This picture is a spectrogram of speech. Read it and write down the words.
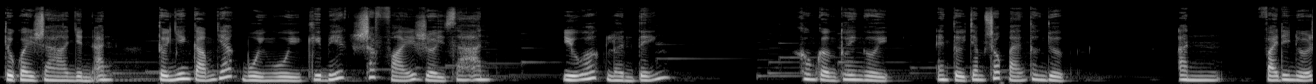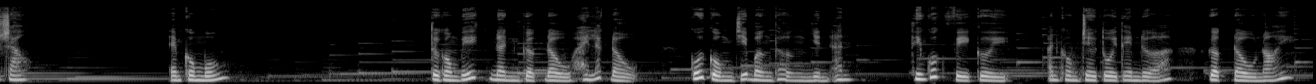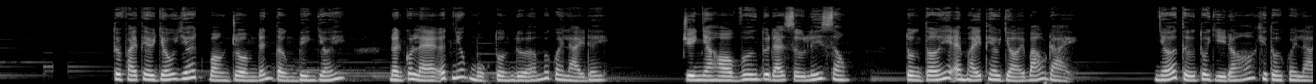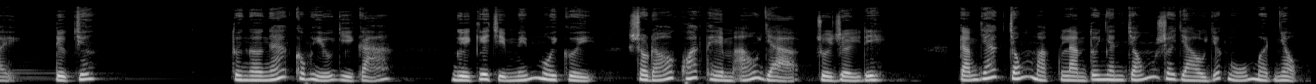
Tôi quay ra nhìn anh, Tự nhiên cảm giác bùi ngùi Khi biết sắp phải rời xa anh. Yếu ớt lên tiếng. Không cần thuê người, Em tự chăm sóc bản thân được. Anh phải đi nữa sao? Em không muốn. Tôi không biết nên gật đầu hay lắc đầu. Cuối cùng chỉ bần thần nhìn anh. Thiên quốc vị cười. Anh không trêu tôi thêm nữa, Gật đầu nói. Tôi phải theo dấu vết bọn trộm đến tận biên giới, Nên có lẽ ít nhất một tuần nữa mới quay lại đây. Chuyện nhà họ Vương tôi đã xử lý xong. Tuần tới em hãy theo dõi báo đài. Nhớ tưởng tôi gì đó khi tôi quay lại, Được chứ? Tôi ngơ ngác không hiểu gì cả. Người kia chỉ miếm môi cười, Sau đó khoác thêm áo dạ Rồi rời đi. Cảm giác chóng mặt làm tôi nhanh chóng rơi vào giấc ngủ mệt nhọc.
